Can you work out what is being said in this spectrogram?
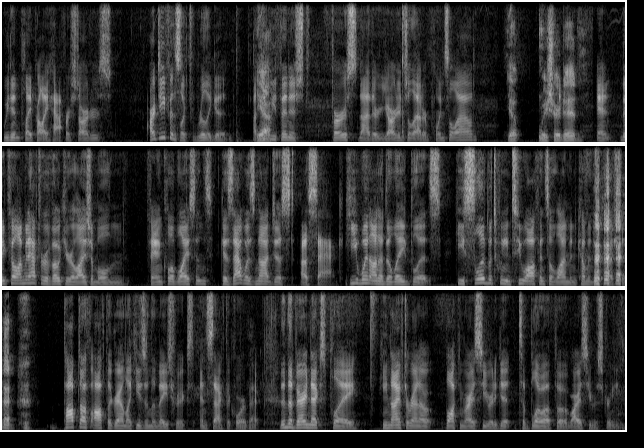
We didn't play probably half our starters. Our defense looked really good. I Yeah. think we finished first, neither yardage allowed or points allowed. Yep, we sure did. And Big Phil, I'm gonna have to revoke your Elijah Molden fan club license because that was not just a sack. He went on a delayed blitz. He slid between two offensive linemen coming to crush him, popped off off the ground like he's in the Matrix, and sacked the quarterback. Then the very next play, he knifed around a blocking wide receiver to get to blow up a wide receiver screen.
